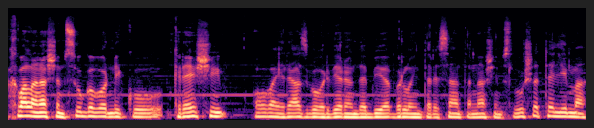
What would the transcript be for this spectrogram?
Hvala našem sugovorniku Kreši. Ovaj razgovor vjerujem da je bio vrlo interesantan našim slušateljima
